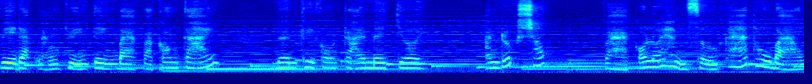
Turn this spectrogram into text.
vì đặt nặng chuyện tiền bạc và con cái nên khi con trai mê chơi, anh rất sốc và có lối hành xử khá thô bạo,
